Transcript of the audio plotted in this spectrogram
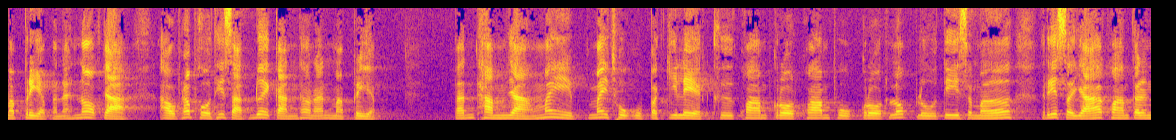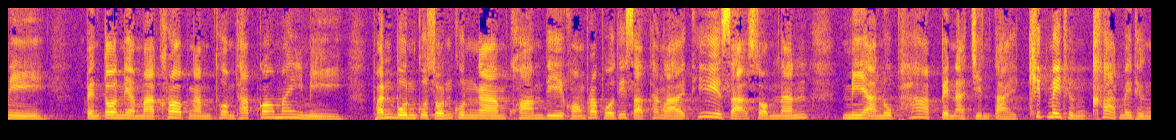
มาเปรียบนะนอกจากเอาพระโพธิสัตว์ด้วยกันเท่านั้นมาเปรียบมันทำอย่างไม่ไม่ถูกอุปกิเลส คือความโกรธความผูกโกรธลบหลู่ตีเสมอ ริษยาความตรณี เป็นต้นเนี่ยมาครอบงำท่วมทับก็ไม่มี พันบุญกุศลคุณงามความดีของพระโพธิสัตว์ทั้งหลายที่สะสมนั้นมีอนุภาพเป็นอจินไตยคิดไม่ถึงคาดไม่ถึง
